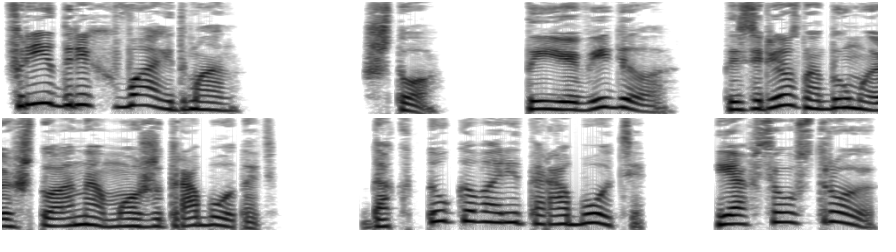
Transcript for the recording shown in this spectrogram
«Фридрих Вайдман». «Что? Ты ее видела? Ты серьезно думаешь, что она может работать?» «Да кто говорит о работе? Я все устрою.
